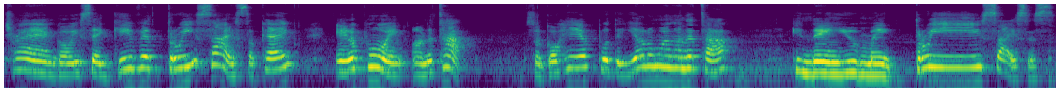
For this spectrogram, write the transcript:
Triangle, he said give it three sides, okay? And a point on the top. So go ahead, put the yellow one on the top, and then you make three sizes.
